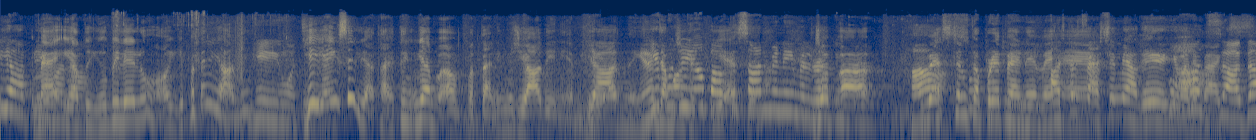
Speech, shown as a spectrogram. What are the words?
लिया आपने मैं या तो यूँ भी ले लूँ और ये पता नहीं याद है? ये अच्छा ये यहीं से लिया था आई थिंक या पता नहीं मुझे याद ही नहीं अभी याद नहीं है ये जमा मुझे यहाँ पाकिस्तान में नहीं मिल रहा जब हाँ, वेस्टर्न so कपड़े पहने हुए आजकल फ़ैशन में आ गए ये वाले बैग ज़्यादा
